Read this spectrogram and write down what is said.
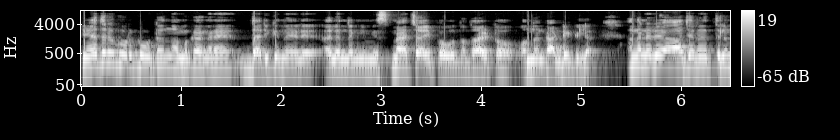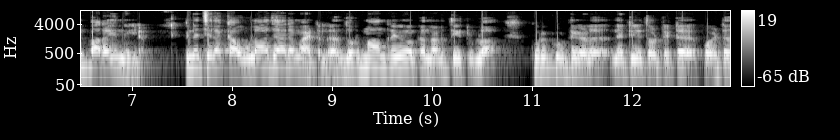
ഏതൊരു കുറുക്കൂട്ടും നമുക്ക് അങ്ങനെ ധരിക്കുന്നതിൽ അതിലെന്തെങ്കിലും മിസ്മാച്ച് ആയി പോകുന്നതായിട്ടോ ഒന്നും കണ്ടിട്ടില്ല. അങ്ങനെ ഒരു ആചാരത്തിലും പറയുന്നില്ല. പിന്നെ ചില കൗളാചാരമായിട്ടുള്ള ദുർമാന്ത്രികമൊക്കെ നടത്തിയിട്ടുള്ള കുറുക്കൂട്ടുകൾ നെറ്റിയിൽ തൊട്ടിട്ട് പോയിട്ട്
